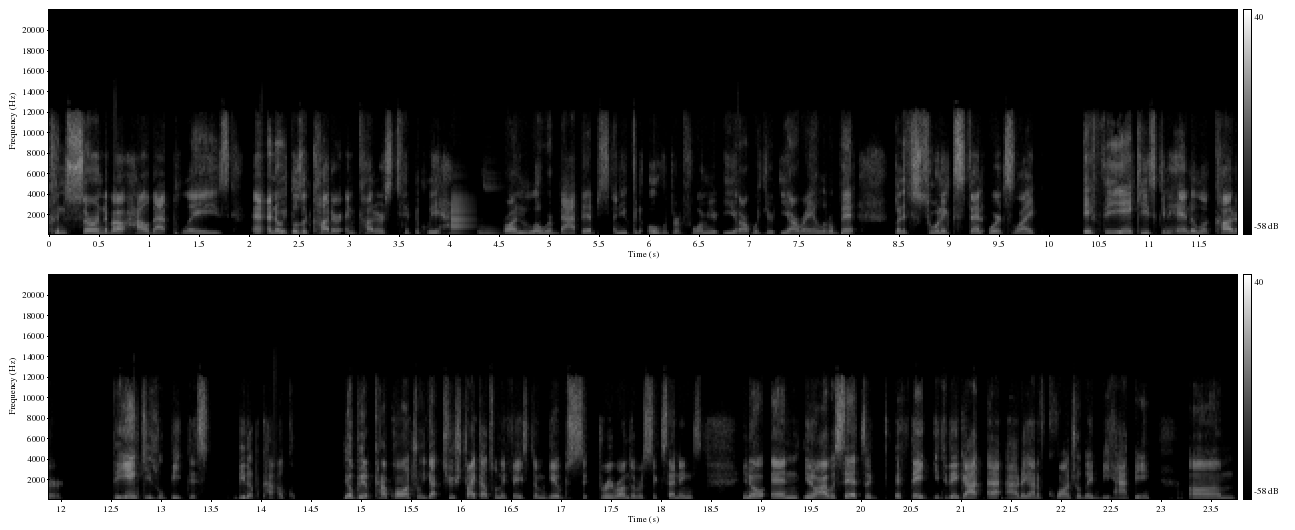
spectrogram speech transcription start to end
concerned about how that plays. And I know he throws a cutter, and cutters typically have run lower BABIPs, and you can overperform your ER with your ERA a little bit. But it's to an extent where it's like, if the Yankees can handle a cutter, the Yankees will beat this, beat up Kyle. They'll beat up Cal Quantrill. He got two strikeouts when they faced him, gave up three runs over six innings. You know, and you know, I would say it's a if they if they got outing out of Quantrill, they'd be happy. Um,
